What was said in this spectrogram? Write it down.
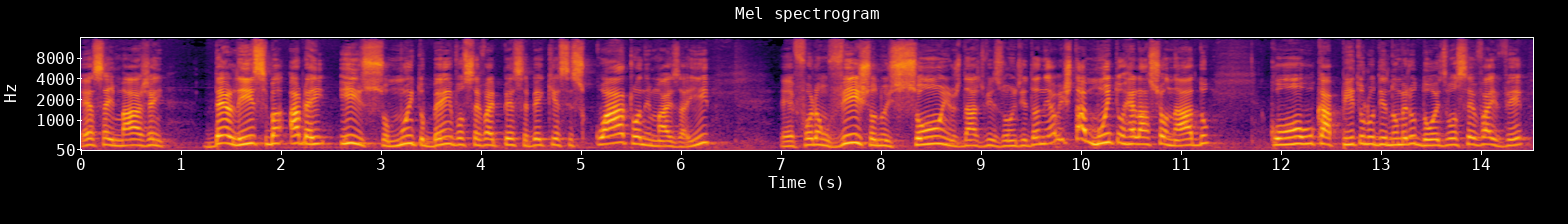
essa imagem belíssima. Abre aí, isso, muito bem, você vai perceber que esses quatro animais aí é, foram vistos nos sonhos, nas visões de Daniel, está muito relacionado com o capítulo de número 2. Você vai ver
